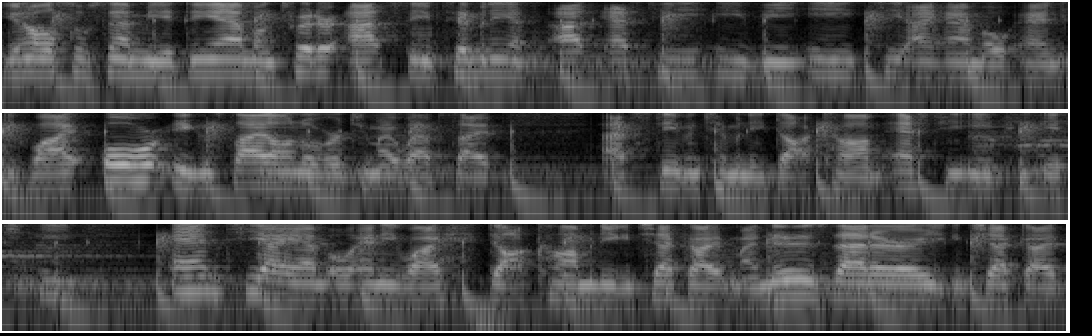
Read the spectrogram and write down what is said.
You can also send me a DM on Twitter at Steve Timoney. That's at S T E V E T I M O N E Y. Or you can slide on over to my website at stephentimoney.com. S T E P H E N T I M O N E Y.com. And you can check out my newsletter. You can check out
